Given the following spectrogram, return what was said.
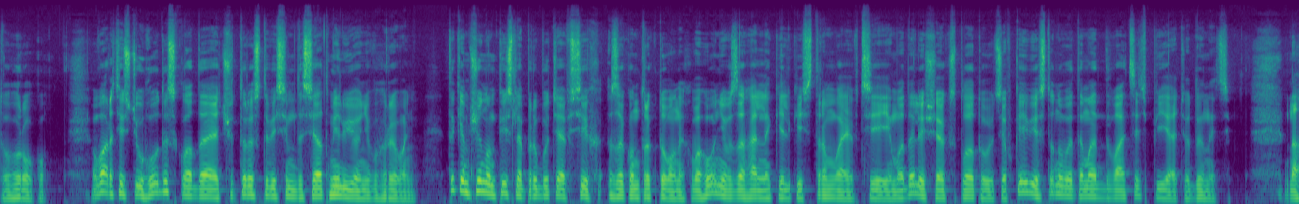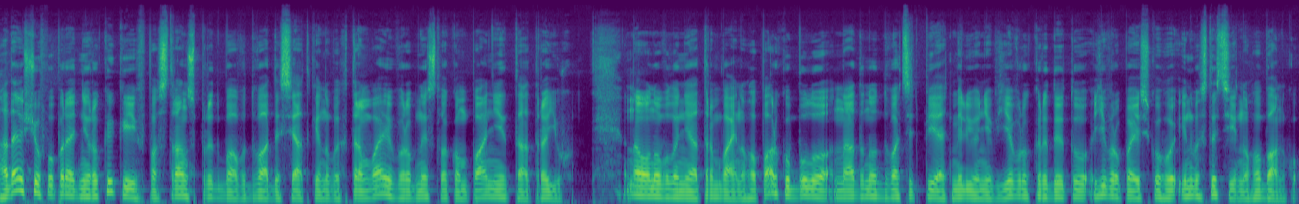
року. Вартість угоди складає 480 мільйонів гривень. Таким чином, після прибуття всіх законтрактованих вагонів, загальна кількість трамваїв цієї моделі, що експлуатуються в Києві, становитиме 25 одиниць. Нагадаю, що в попередні роки Київ Пастранс придбав два десятки нових трамваїв виробництва компанії та Траюх. На оновлення трамвайного парку було надано 25 мільйонів євро кредиту Європейського інвестиційного банку.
